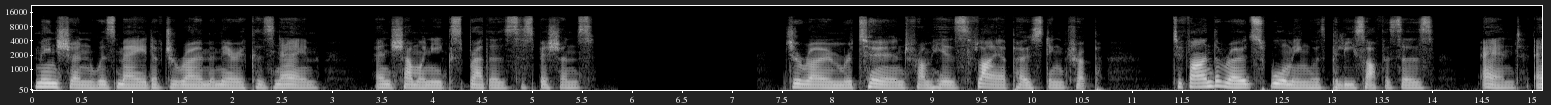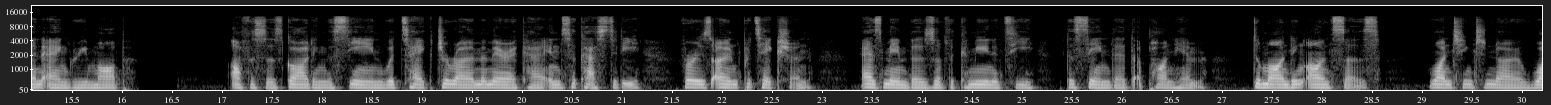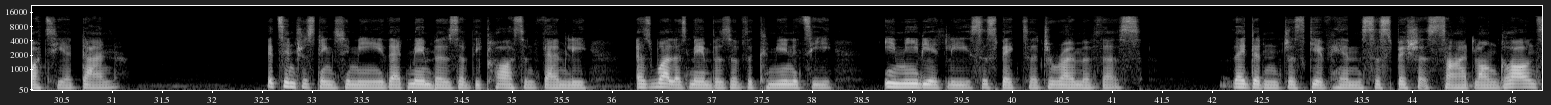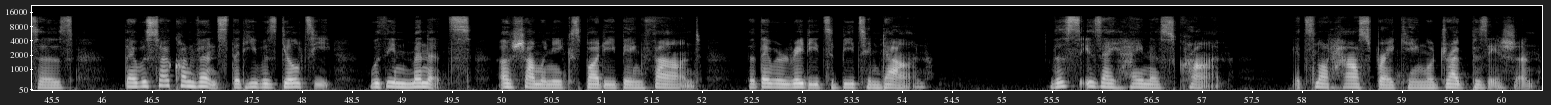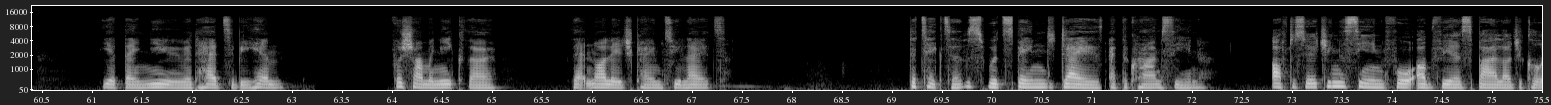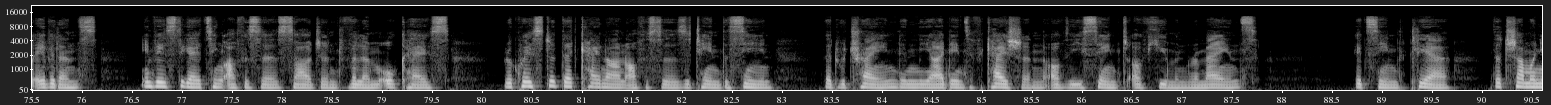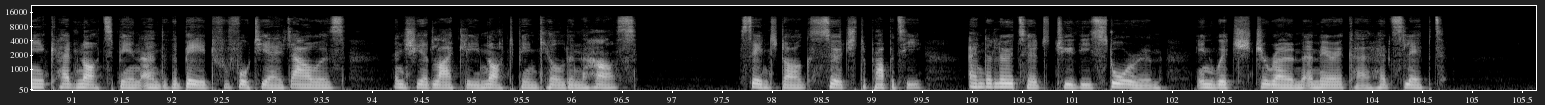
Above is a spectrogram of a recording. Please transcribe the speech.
Mention was made of Jerome America's name and Shamonique's brother's suspicions. Jerome returned from his flyer posting trip to find the road swarming with police officers and an angry mob. Officers guarding the scene would take Jerome America into custody for his own protection as members of the community descended upon him, demanding answers, wanting to know what he had done. It's interesting to me that members of the Claassen family as well as members of the community, immediately suspected Jerome of this. They didn't just give him suspicious sidelong glances, they were so convinced that he was guilty within minutes of Shamonique's body being found that they were ready to beat him down. This is a heinous crime. It's not housebreaking or drug possession. Yet they knew it had to be him. For Shamonique, though, that knowledge came too late. Detectives would spend days at the crime scene. After searching the scene for obvious biological evidence, Investigating Officer Sergeant Willem Orcase requested that canine officers attend the scene that were trained in the identification of the scent of human remains. It seemed clear that Shamonique had not been under the bed for 48 hours, and she had likely not been killed in the house. Scent dogs searched the property and alerted to the storeroom in which Jerome America had slept.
